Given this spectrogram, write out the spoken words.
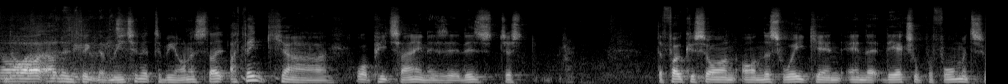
No, I, I don't think they've mentioned it, to be honest. I, I think uh, what Pete's saying is it is just the focus on, on this week and, and the, the actual performance.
